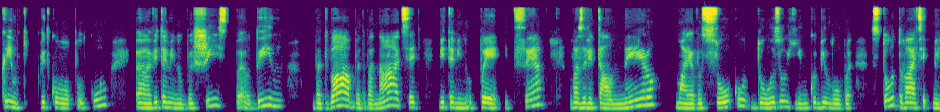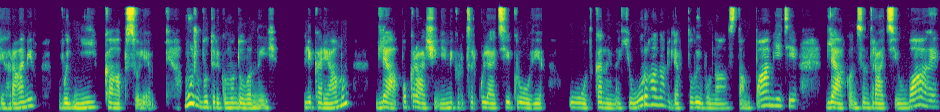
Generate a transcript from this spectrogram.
крім квіткового пилку, е, вітаміну В6, В1, В2, В12, вітаміну П і С, вазовітал нейро має високу дозу гінкобілоби 120 мг в одній капсулі. Може бути рекомендований лікарями для покращення мікроциркуляції крові у тканинах і органах для впливу на стан пам'яті, для концентрації уваги,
